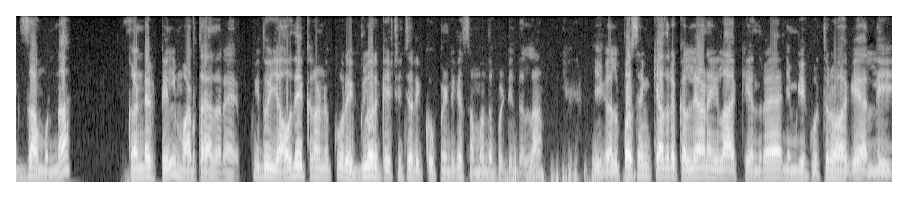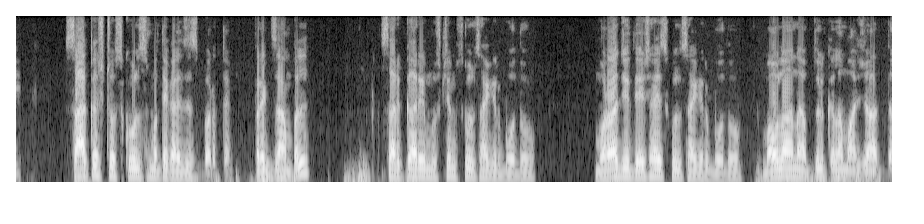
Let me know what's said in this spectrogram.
ಎಕ್ಸಾಮ್ ಅನ್ನ ಕಂಡಕ್ಟ್ ಇಲ್ಲಿ ಮಾಡ್ತಾ ಇದ್ದಾರೆ ಇದು ಯಾವುದೇ ಕಾರಣಕ್ಕೂ ರೆಗ್ಯುಲರ್ ಗೆಸ್ಟ್ ಟೀಚರ್ ಇಕ್ವಿಪ್ಮೆಂಟ್ಗೆ ಗೆ ಸಂಬಂಧಪಟ್ಟಿದ್ದಲ್ಲ. ಈಗ ಅಲ್ಪಸಂಖ್ಯಾತರ ಕಲ್ಯಾಣ ಇಲಾಖೆ ಅಂದ್ರೆ ನಿಮಗೆ ಗೊತ್ತಿರೋ ಹಾಗೆ ಅಲ್ಲಿ ಸಾಕಷ್ಟು ಸ್ಕೂಲ್ಸ್ ಮತ್ತೆ ಕಾಲೇಜಸ್ ಬರುತ್ತೆ. ಫಾರ್ ಎಕ್ಸಾಂಪಲ್ ಸರ್ಕಾರಿ ಮುಸ್ಲಿಂ ಸ್ಕೂಲ್ಸ್ ಆಗಿರ್ಬೋದು, ಮೊರಾರ್ಜಿ ದೇಶಾಯಿ ಸ್ಕೂಲ್ಸ್ ಆಗಿರ್ಬೋದು, ಮೌಲಾನಾ ಅಬ್ದುಲ್ ಕಲಾಂ ಆಜಾದ್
